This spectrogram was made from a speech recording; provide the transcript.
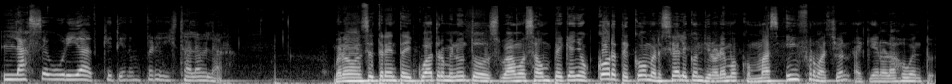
la seguridad que tiene un periodista al hablar. Bueno, 11.34 minutos, vamos a un pequeño corte comercial y continuaremos con más información aquí en Hola Juventud.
